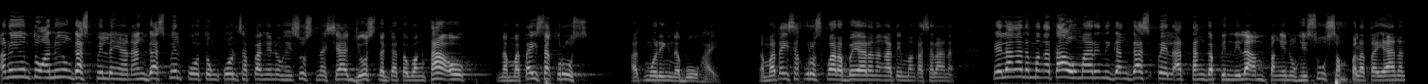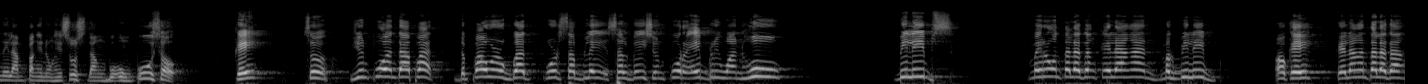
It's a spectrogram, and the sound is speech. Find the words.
Ano yung, ano yung gospel na yan? Ang gospel po tungkol sa Panginoong Hesus na siya, Diyos, nagkatawang tao, namatay sa krus at muling nabuhay. Namatay sa krus para bayaran ang ating mga kasalanan. Kailangan ng mga tao marinig ang gospel at tanggapin nila ang Panginoong Hesus, ang palatayanan nila ang Panginoong Hesus ng buong puso. Okay? So, yun po ang dapat. The power of God for salvation for everyone who believes. Mayroon talagang kailangan mag-believe. Okay? Kailangan talagang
